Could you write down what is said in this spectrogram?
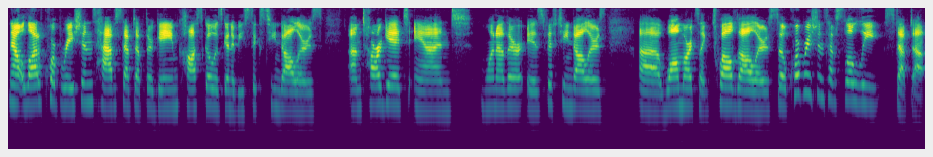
Now, a lot of corporations have stepped up their game. Costco is going to be $16. Um, Target and one other is $15. Uh, Walmart's like $12. So corporations have slowly stepped up.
